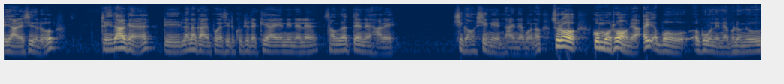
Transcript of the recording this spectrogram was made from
အရာတွေရှိသလို ဒေတာကန်ဒီလက်နက်ကိုင်အဖွဲ့အစည်းတစ်ခုဖြစ်တဲ့ KIA အနေနဲ့လည်းဆောင်ရွက်တဲ့ဟာတွေရှိကောင်းရှိနေနိုင်တယ်ပေါ့နော်ဆိုတော့ကိုမော်ထောအောင်ဗျအဲ့အပေါ်အကိုအနေနဲ့ဘယ်လိုမျိုး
